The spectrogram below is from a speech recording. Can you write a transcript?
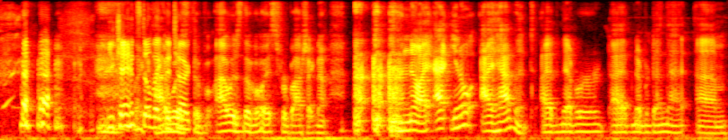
you can like still make the joke. The, I was the voice for Bioshock. No, no, I, I, you know, I haven't. I've never, I have never done that. Um,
